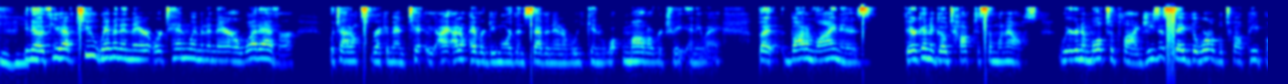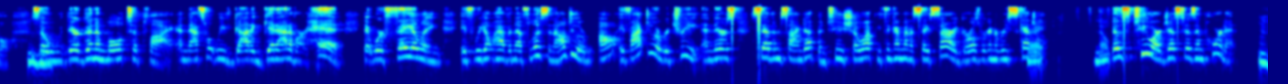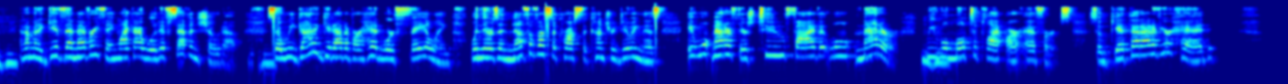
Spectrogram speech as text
Mm-hmm. You know, if you have two women in there or 10 women in there or whatever, which I don't recommend, t- I, I don't ever do more than seven in a weekend model retreat anyway. But bottom line is, they're going to go talk to someone else we're going to multiply. Jesus saved the world with 12 people. Mm-hmm. So they're going to multiply. And that's what we've got to get out of our head that we're failing if we don't have enough. Listen, I'll do a, I'll, if I do a retreat and there's seven signed up and two show up, you think I'm going to say, sorry, girls, we're going to reschedule. Right. Nope. Those two are just as important. Mm-hmm. And I'm going to give them everything like I would if seven showed up. Mm-hmm. So we got to get out of our head. We're failing. When there's enough of us across the country doing this, it won't matter if there's two, five, it won't matter. Mm-hmm. We will multiply our efforts. So get that out of your head.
